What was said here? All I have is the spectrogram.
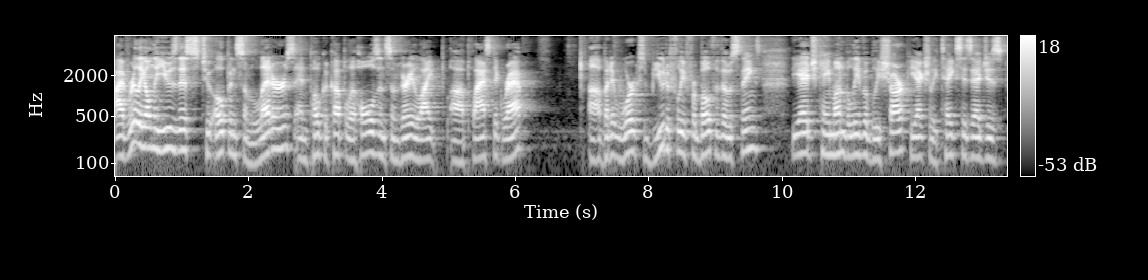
I've really only used this to open some letters and poke a couple of holes in some very light uh, plastic wrap. Uh, but it works beautifully for both of those things. The edge came unbelievably sharp. He actually takes his edges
